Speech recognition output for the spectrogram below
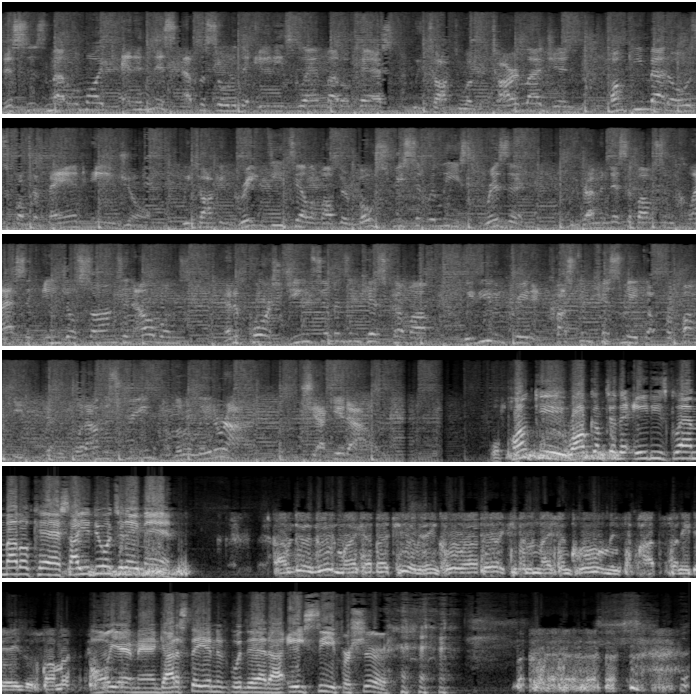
This is Metal Mike, and in this episode of the 80s Glam Metal Cast, we talk to a guitar legend, Punky Meadows from the band Angel. We talk in great detail about their most recent release, Risen. We reminisce about some classic Angel songs and albums. And of course, Gene Simmons and Kiss come up. We've even created custom Kiss makeup for Punky that we'll put on the screen a little later on. Check it out. Well, Punky, welcome to the 80s Glam Metal Cast. How you doing today, man? I'm doing good, Mike. How about you? Everything cool out there? Keeping it nice and cool in these hot, sunny days of summer? Oh, yeah, man. Got to stay in with that uh, AC for sure.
